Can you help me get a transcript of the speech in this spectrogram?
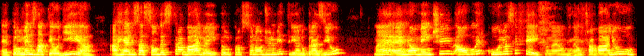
é, pelo menos na teoria, a realização desse trabalho aí pelo profissional de jurimetria. No Brasil, né, é realmente algo hercúleo a ser feito, né? É um trabalho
